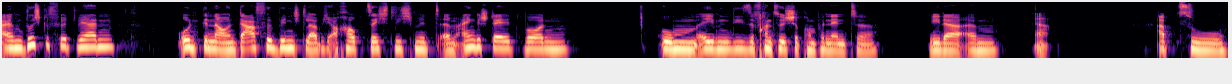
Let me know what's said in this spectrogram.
ähm, durchgeführt werden. Und genau, und dafür bin ich, glaube ich, auch hauptsächlich mit ähm, eingestellt worden, um eben diese französische Komponente wieder ähm, ja, abzugelten,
